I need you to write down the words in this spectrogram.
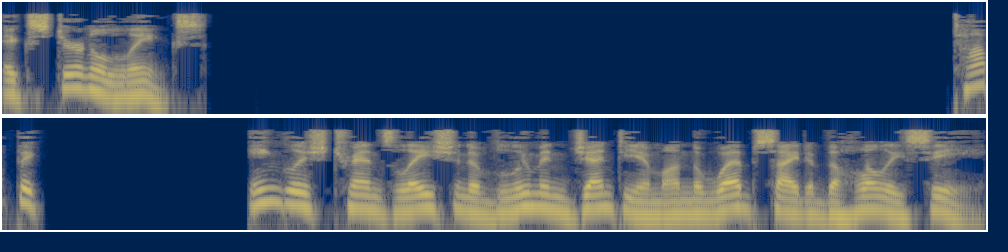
External links English translation of Lumen Gentium on the website of the Holy See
